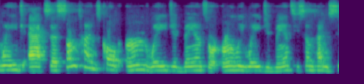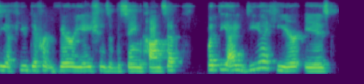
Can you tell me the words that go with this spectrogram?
wage access, sometimes called earned wage advance or early wage advance, you sometimes see a few different variations of the same concept. But the idea here is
